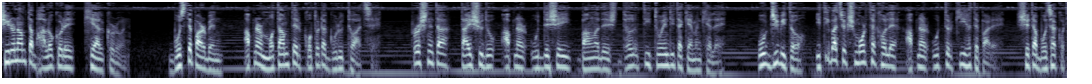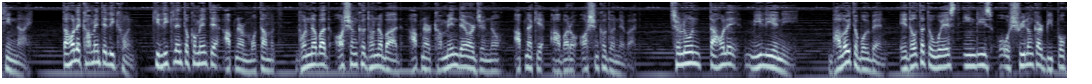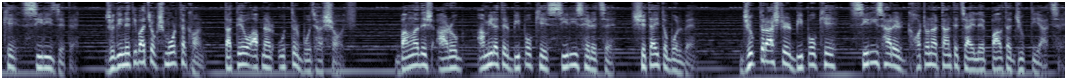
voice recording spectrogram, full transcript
শিরোনামটা ভালো করে খেয়াল করুন। বুঝতে পারবেন আপনার মতামতের কতটা গুরুত্ব আছে। প্রশ্নটা, তাই শুধু আপনার উদ্দেশ্যেই বাংলাদেশ টি টোয়েন্টিটা কেমন খেলে? উজ্জীবিত, ইতিবাচক সমর্থক হলে আপনার উত্তর কি হতে পারে, সেটা বোঝা কঠিন নয়। তাহলে কমেন্টে লিখুন, কি লিখলেন তো কমেন্টে আপনার মতামত। ধন্যবাদ, অসংখ্য ধন্যবাদ আপনার কমেন্ট দেওয়ার জন্য, আপনাকে আবারও অসংখ্য ধন্যবাদ। চলুন তাহলে মিলিয়ে নি ভালোই তো বলবেন। এ দলটা তো ওয়েস্ট ইন্ডিজ ও শ্রীলঙ্কার বিপক্ষে সিরিজ যেতে যদি নেতিবাচক সমর্থক হন, তাতেও আপনার উত্তর বোঝা সহজ। বাংলাদেশ আরব আমিরাতের বিপক্ষে সিরিজ হেরেছে, সেটাই তো বলবেন। যুক্তরাষ্ট্রের বিপক্ষে সিরিজ হারের ঘটনা টানতে চাইলে পাল্টা যুক্তি আছে।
